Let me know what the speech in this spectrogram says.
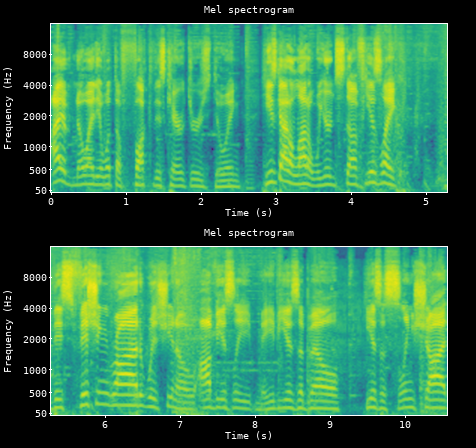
I have no idea what the fuck this character is doing. He's got a lot of weird stuff. He has, like, this fishing rod, which, you know, obviously, maybe Isabelle. He has a slingshot,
